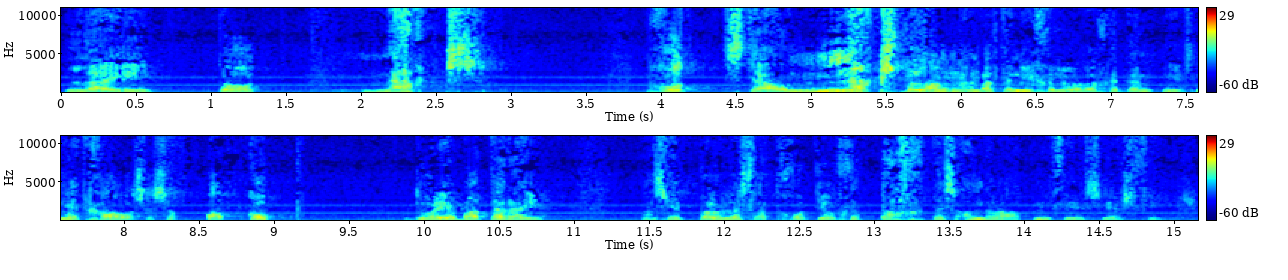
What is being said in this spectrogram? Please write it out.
lei tot niks. God stel niks belang in wat in die gelowige dink nie. Dit is net chaos, is 'n popkop. Dooie battery. Dan sê Paulus dat God jou gedagtes aanraak in Efesiërs 4.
